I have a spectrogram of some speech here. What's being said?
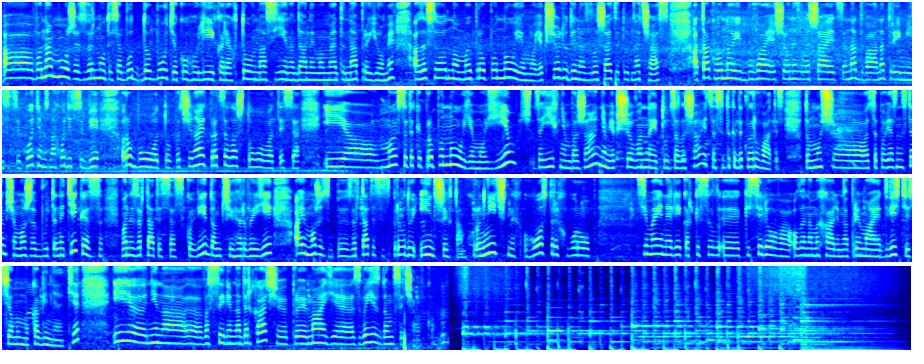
А вона може звернутися до будь-якого лікаря, хто в нас є на даний момент на прийомі, але все одно ми пропонуємо, якщо людина залишається тут на час, а так воно і буває, що вони залишаються на два, на три місяці, потім знаходять собі роботу, починають працевлаштовуватися. І е, ми все-таки пропонуємо їм за їхнім бажанням, якщо вони тут залишаються, все-таки декларуватись, тому що це пов'язано з тим, що може бути не тільки з вони звертатися з ковідом чи ГРВІ, а й можуть звертатися з приводу інших там хронічних, гострих хвороб. Сімейний лікар Кисел- Кисельова Олена Михайлівна приймає 207 кабінеті, і Ніна е, Васильівна Деркач приймає з виїздом в Сичавку.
